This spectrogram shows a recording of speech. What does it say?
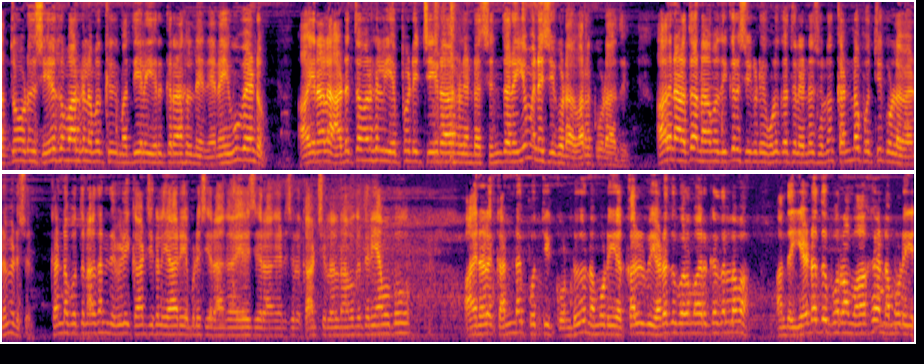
அத்தோடு சேகுமார்கள் நமக்கு மத்தியில இருக்கிறார்கள் நினைவும் வேண்டும். அதனால அடுத்தவர்கள் எப்படி செய்கிறார்கள் என்ற சிந்தனையும் என்ன செய்யக்கூடாது வரக்கூடாது. அதனால தான் நாம திக்ர ஒழுக்கத்தில் என்ன சொல்லணும் கண்ணை பொத்தி கொள்ள வேண்டும் என்று சொல்லணும் கண்ணை பொத்தினா தான் இந்த வெளி காட்சிகள் யார் எப்படி செய்றாங்க ஏது செய்றாங்கன்னு சொல்லி காட்சிகள் நமக்கு தெரியாமல் போகும். அதனால கண்ணை பொத்தி கொண்டு நம்முடைய கல்வி இடதுபுறமா இருக்கிறது அல்லவா அந்த இடதுபுறமாக நம்முடைய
